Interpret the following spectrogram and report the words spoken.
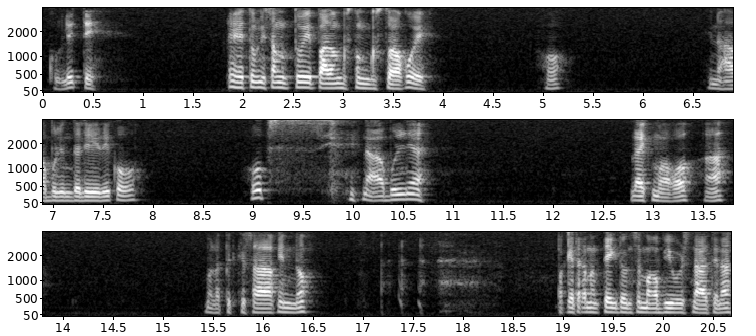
Kulit eh. Eh, itong isang to eh, parang gustong gusto ako eh. Oh. Hinahabol yung daliri ko. Oops. Hinahabol niya. Like mo ako, ha? Malapit ka sa akin, no? Pakita ka ng takedown sa mga viewers natin, ha?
